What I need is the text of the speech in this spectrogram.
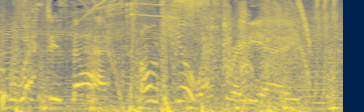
West is best on Pure West Radio.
